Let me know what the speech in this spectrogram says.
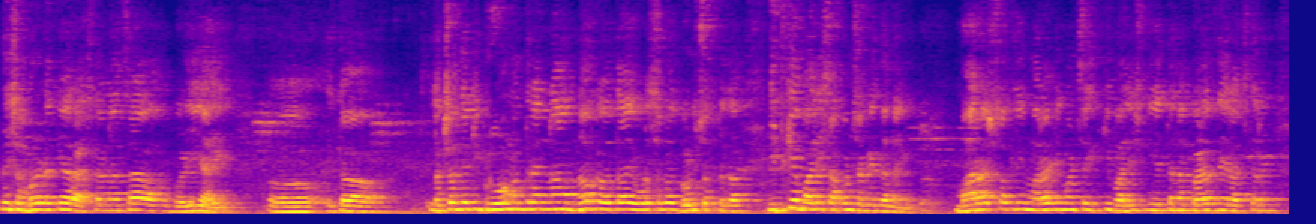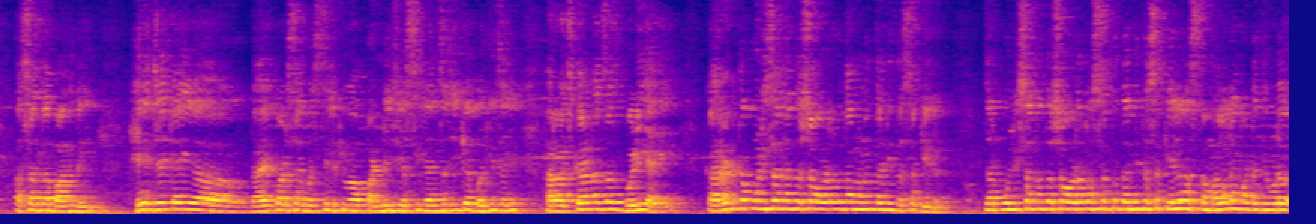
नाही शंभर टक्के राजकारणाचा बळी आहे. एका लक्षात घ्या की गृहमंत्र्यांना न कळता एवढं सगळं घडू शकतं का? इतके बालिश आपण सगळे तर नाही. महाराष्ट्रातली मराठी माणसं इतकी बालिश नाही आहेत त्यांना कळत नाही राजकारण असातला भाग नाही. हे जे काही गायकवाड साहेब असतील किंवा पांडेजी असतील यांचं जी काही बदली झाली हा राजकारणाचाच बळी आहे. कारण का पोलिसांना तसा ऑर्डर होता म्हणून त्यांनी तसं केलं. जर पोलिसांना तसं ऑर्डर असतं तर त्यांनी तसं केलं नसतं. मला नाही वाटत एवढं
